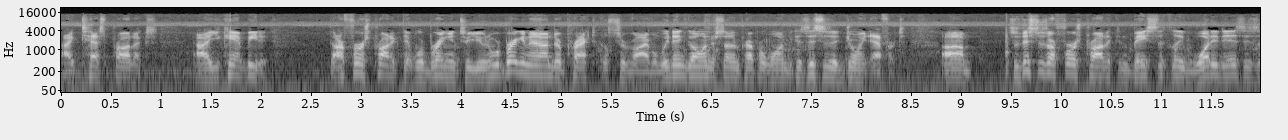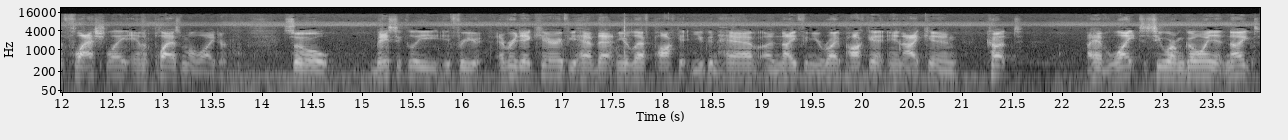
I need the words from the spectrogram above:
I test products. Uh, you can't beat it. Our first product that we're bringing to you, and we're bringing it under practical survival. We didn't go under Southern Prepper 1 because this is a joint effort. Um, so this is our first product, and basically what it is is a flashlight and a plasma lighter. So basically for your everyday carry if you have that in your left pocket you can have a knife in your right pocket and I can cut. I have light to see where I'm going at night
